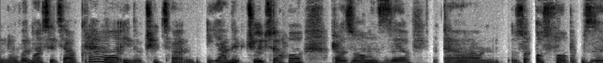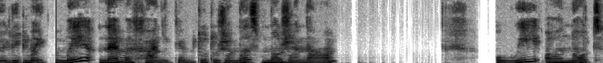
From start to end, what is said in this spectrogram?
Ну, виноситься окремо і не вчиться, я не вчу цього разом з, е, з особ, з людьми. Ми не механіки. Тут уже в нас множина. We are not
